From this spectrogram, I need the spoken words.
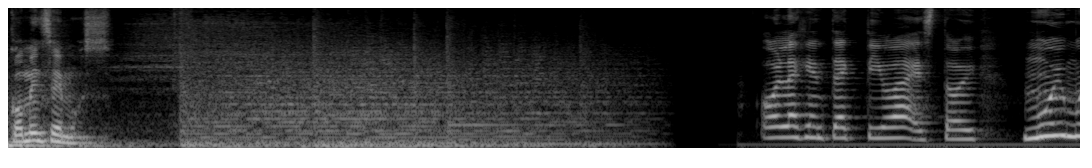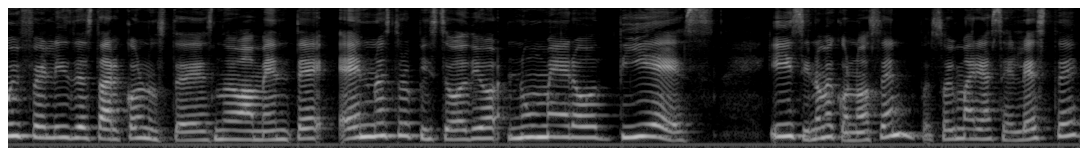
Comencemos. Hola gente activa, estoy muy muy feliz de estar con ustedes nuevamente en nuestro episodio número 10. Y si no me conocen, pues soy María Celeste,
